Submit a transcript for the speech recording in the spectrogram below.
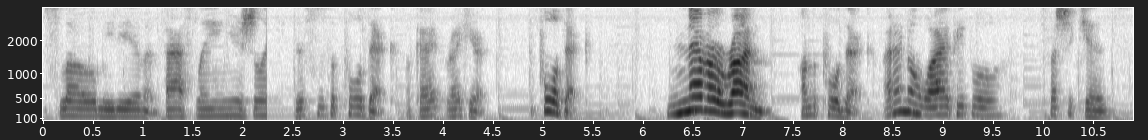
slow, medium, and fast lane usually. This is the pool deck, okay, right here. The pool deck. Never run on the pool deck. I don't know why people, especially kids,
